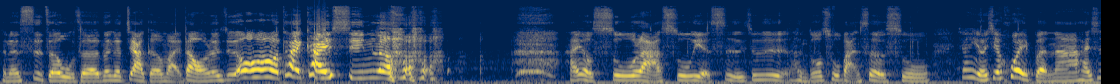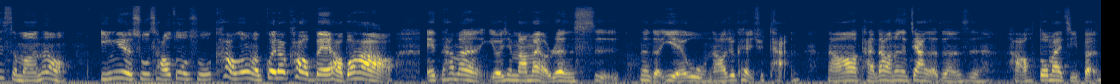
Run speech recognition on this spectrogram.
可能四折五折那个价格买到，我就觉得哦，太开心了。还有书啦，书也是，就是很多出版社的书，像有一些绘本啊，还是什么那种音乐书、操作书，靠，跟我们贵到靠背，好不好？诶，他们有一些妈妈有认识那个业务，然后就可以去谈，然后谈到那个价格真的是好，多买几本，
